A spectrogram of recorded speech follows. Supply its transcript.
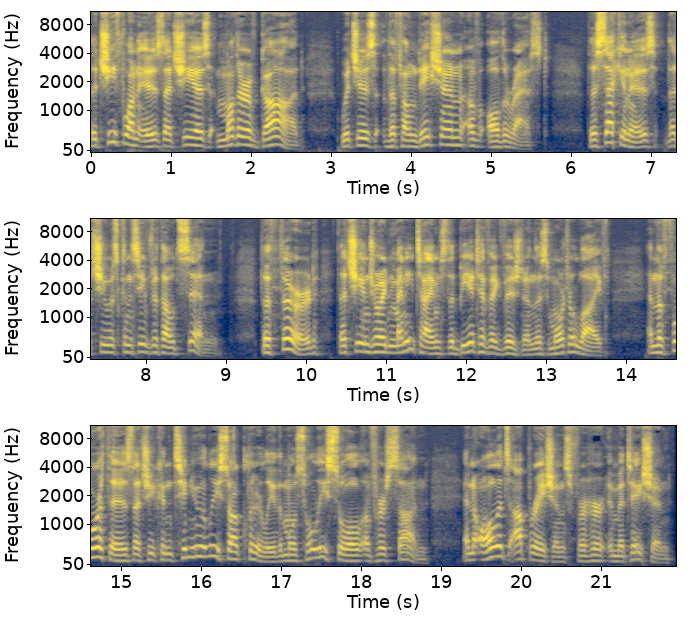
the chief one is that she is Mother of God, which is the foundation of all the rest. The second is that she was conceived without sin. The third, that she enjoyed many times the beatific vision in this mortal life. And the fourth is that she continually saw clearly the most holy soul of her Son, and all its operations for her imitation.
